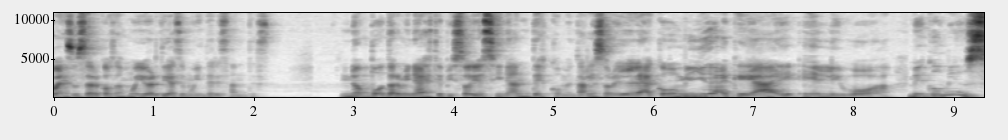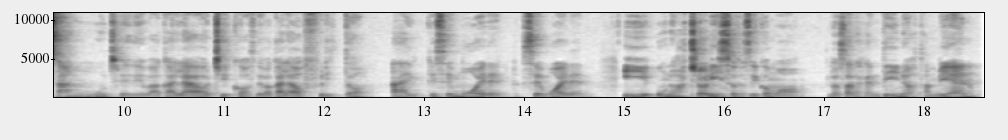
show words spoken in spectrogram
Pueden suceder cosas muy divertidas y muy interesantes. No puedo terminar este episodio sin antes comentarles sobre la comida que hay en Lisboa. Me comí un sándwich de bacalao, chicos, de bacalao frito. Ay, que se mueren, se mueren. Y unos chorizos así como los argentinos también.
